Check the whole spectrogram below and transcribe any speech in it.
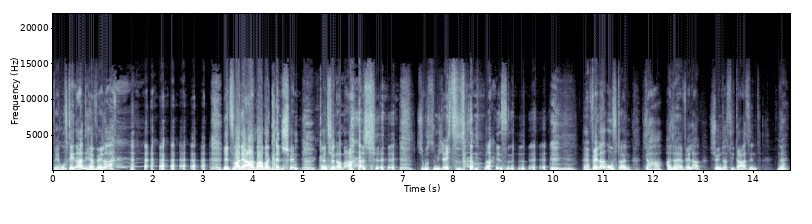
Wer ruft den an, Herr Weller? Jetzt war der Arme aber ganz schön, ganz schön am Arsch. Ich musste mich echt zusammenreißen. Herr Weller ruft an. Ja, hallo Herr Weller. Schön, dass Sie da sind. Ne?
